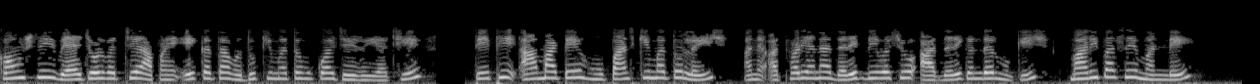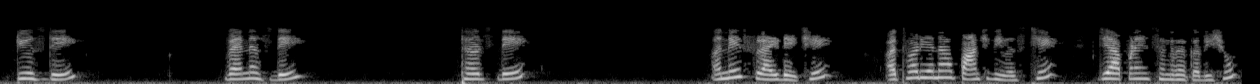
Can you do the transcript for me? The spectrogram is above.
કૌંસની બે જોડ વચ્ચે આપણે એક કરતાં વધુ કિંમતો મૂકવા જઈ રહ્યા છીએ. તેથી આ માટે હું પાંચ કિંમતો લઈશ અને અઠવાડિયાના દરેક દિવસો આ દરેક અંદર મૂકીશ. મારી પાસે મન્ડે ટ્યુઝડે વેડનેસડે થર્સડે અને ફ્રાઇડે છે. અઠવાડિયાના પાંચ દિવસ છે, જે આપણે સંગ્રહ કરીશું.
